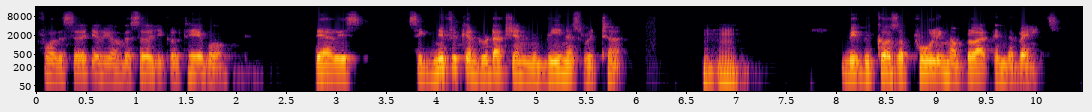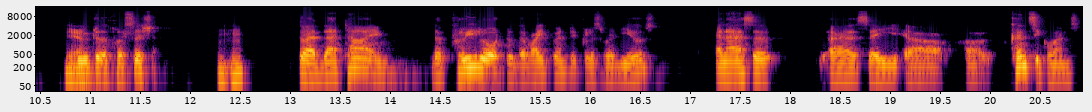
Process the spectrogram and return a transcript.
for the surgery on the surgical table, there is significant reduction in venous return mm-hmm. because of pooling of blood in the veins yeah. due to the position. Mm-hmm. So at that time, the preload to the right ventricle is reduced, and as a as a uh, uh, consequence,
